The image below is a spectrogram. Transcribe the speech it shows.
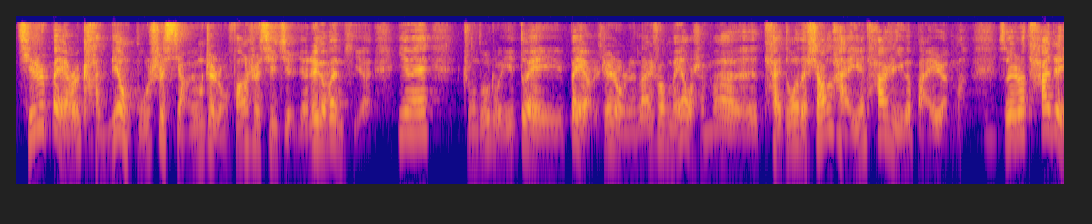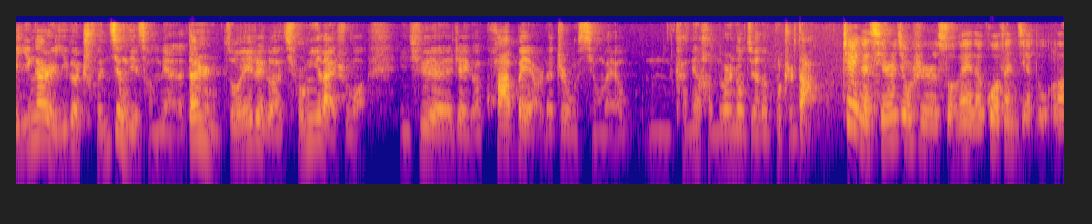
其实贝尔肯定不是想用这种方式去解决这个问题，因为。种族主义对贝尔这种人来说没有什么太多的伤害，因为他是一个白人嘛，所以说他这应该是一个纯竞技层面的。但是你作为这个球迷来说，你去这个夸贝尔的这种行为，嗯，肯定很多人都觉得不值当。这个其实就是所谓的过分解读了，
